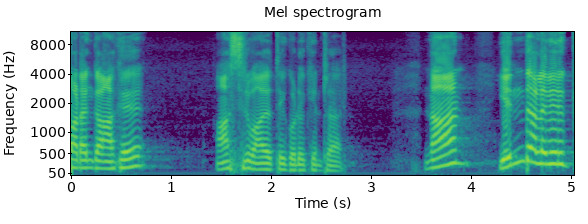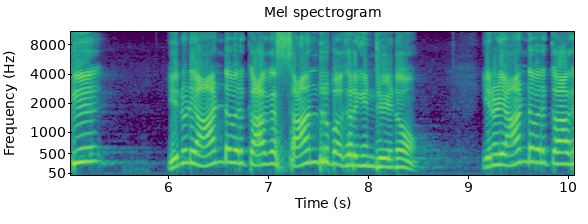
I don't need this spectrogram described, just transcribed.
மடங்காக ஆசீர்வாதத்தை கொடுக்கின்றார். நான் எந்த அளவிற்கு என்னுடைய ஆண்டவருக்காக சான்று பகர்கின்றேனோ என்னுடைய ஆண்டவருக்காக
